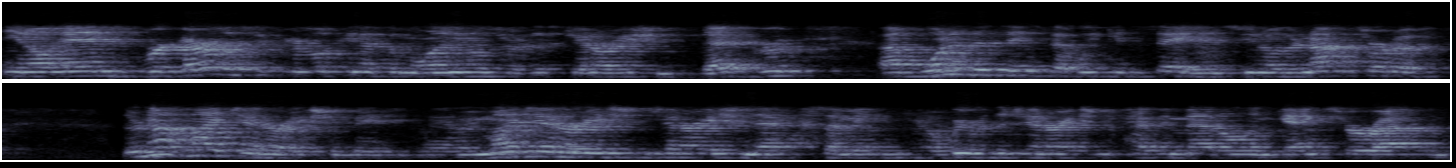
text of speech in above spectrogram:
you know, and regardless if you're looking at the millennials or this Generation Z group, um, one of the things that we can say is, you know, they're not sort of, they're not my generation, basically. I mean, my generation, Generation X, I mean, you know, we were the generation of heavy metal and gangster rap and,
